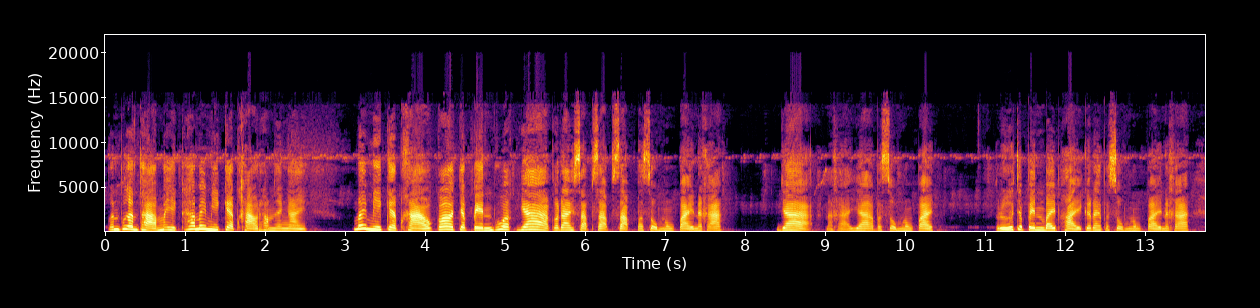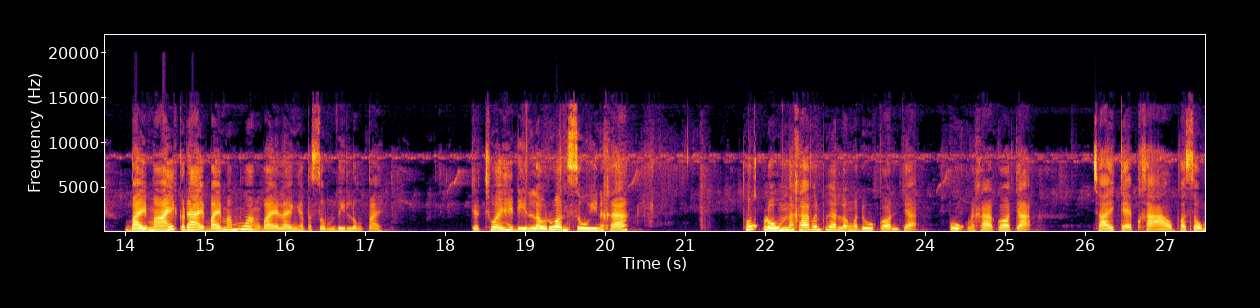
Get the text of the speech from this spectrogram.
เพื่อนๆถามมาอีกถ้าไม่มีแกบขาวทำยังไง ไม่มีแกบขาวก็จะเป็นพวกหญ้าก็ได้สับสับสับผสมลงไปนะคะหญ้านะคะหญ้าผสมลงไป หรือจะเป็นใบไผ่ก็ได้ผสมลงไปนะคะ ใบไม้ก็ได้ใบมะม่วงใบอะไรเงี้ยผสมดินลงไป จะช่วยให้ดินเราร่วนซุยนะคะ ทุกหลุมนะคะ เพื่อนๆลองมาดูก่อนจะปลูกนะคะ ก็จะใช้แกบขาวผสม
